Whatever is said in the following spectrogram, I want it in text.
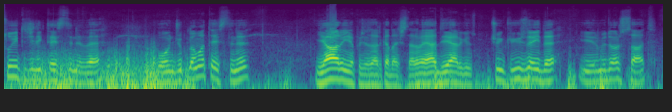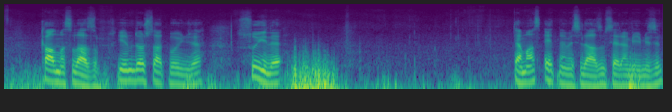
su iticilik testini ve boncuklama testini yarın yapacağız arkadaşlar veya diğer gün. Çünkü yüzeyde 24 saat kalması lazım. 24 saat boyunca su ile temas etmemesi lazım seramiğimizin.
